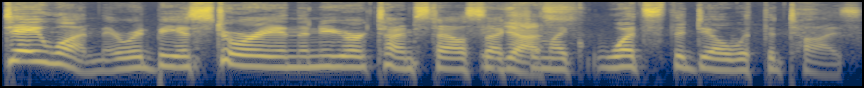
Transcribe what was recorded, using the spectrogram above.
day one, there would be a story in the New York Times style section, Yes. like what's the deal with the ties,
